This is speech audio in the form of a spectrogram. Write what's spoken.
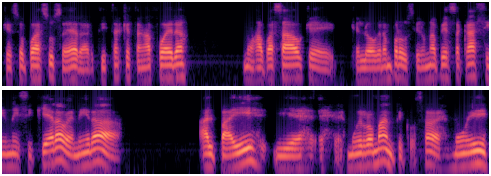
que, eso pueda suceder. Artistas que están afuera, nos ha pasado que, que logran producir una pieza acá sin ni siquiera venir a, al país y es, es, muy romántico, ¿sabes? muy,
